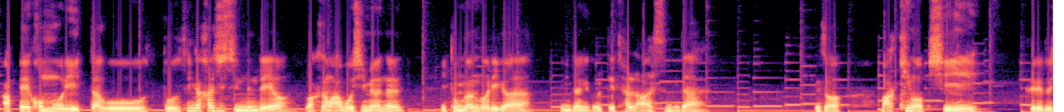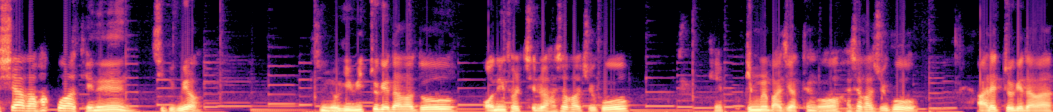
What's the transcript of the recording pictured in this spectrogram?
앞에 건물이 있다고 또 생각하실 수 있는데요. 막상 와보시면은 이 동간거리가 굉장히 넓게 잘 나왔습니다. 그래서 막힘 없이 그래도 시야가 확보가 되는 집이고요. 지금 여기 위쪽에다가도 어닝 설치를 하셔가지고 빗물 바지 같은 거 하셔가지고 아래쪽에다가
